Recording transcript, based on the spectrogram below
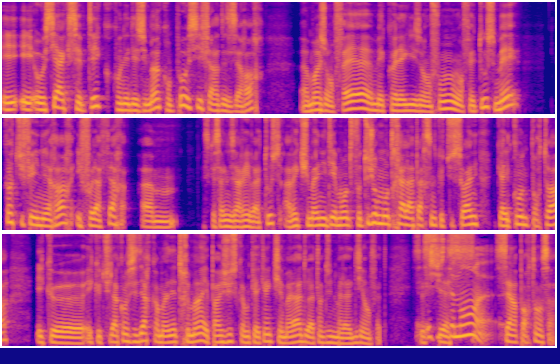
et, et aussi accepter qu'on est des humains, qu'on peut aussi faire des erreurs. Euh, moi, j'en fais, mes collègues, ils en font, on en fait tous, mais quand tu fais une erreur, il faut la faire, euh, parce que ça nous arrive à tous, avec humanité. Il faut toujours montrer à la personne que tu soignes qu'elle compte pour toi et que, et que tu la considères comme un être humain et pas juste comme quelqu'un qui est malade ou atteint d'une maladie, en fait. C'est- justement, c'est important, ça.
